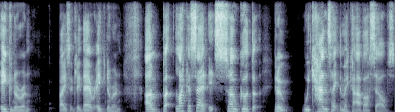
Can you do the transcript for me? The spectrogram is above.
ignorant. Basically, they're ignorant. Um, but like I said, it's so good that you know we can take the mick out of ourselves.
